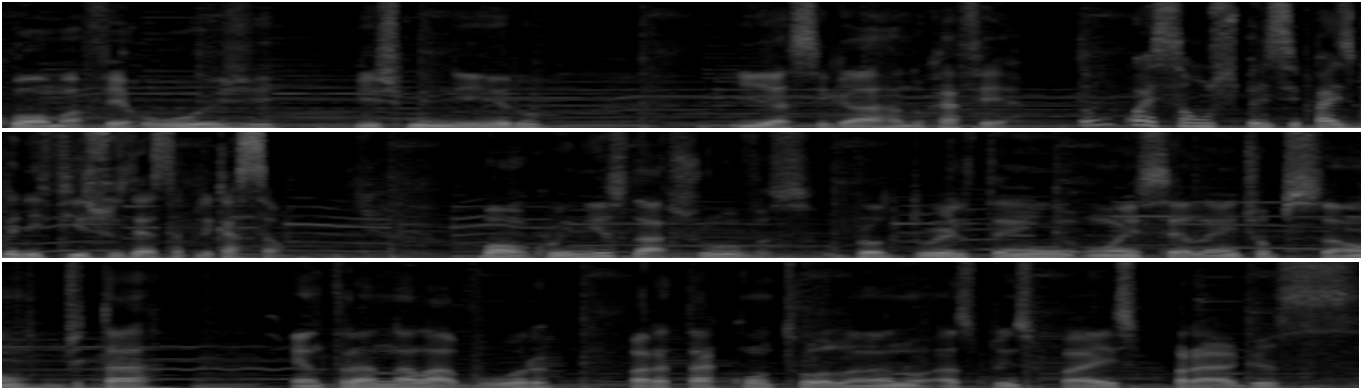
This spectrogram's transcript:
como a ferrugem, bicho mineiro e a cigarra no café. Então, quais são os principais benefícios dessa aplicação? Bom, com o início das chuvas, o produtor ele tem uma excelente opção de estar tá entrando na lavoura para estar tá controlando as principais pragas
